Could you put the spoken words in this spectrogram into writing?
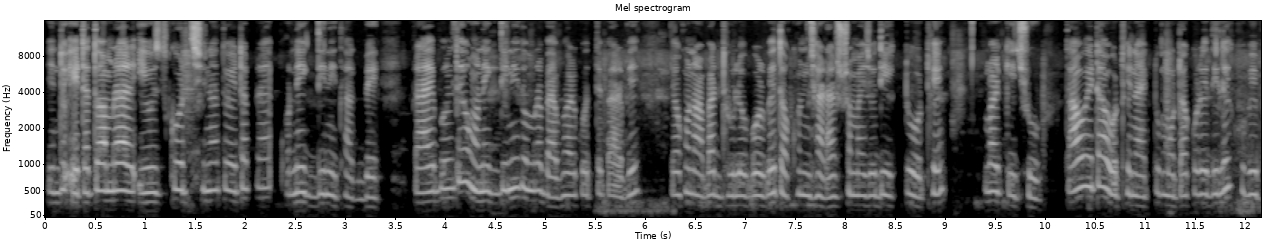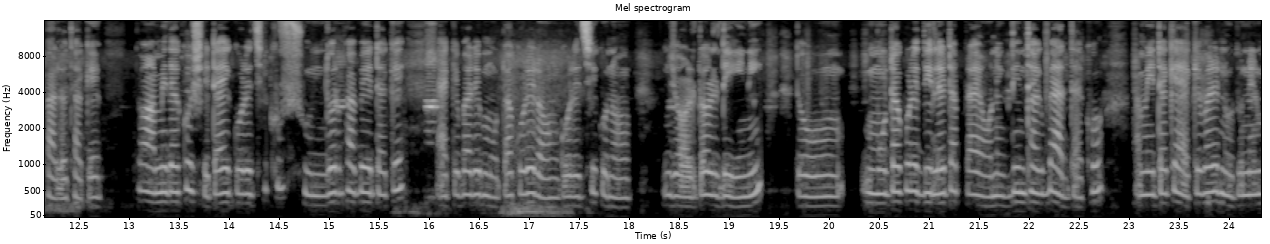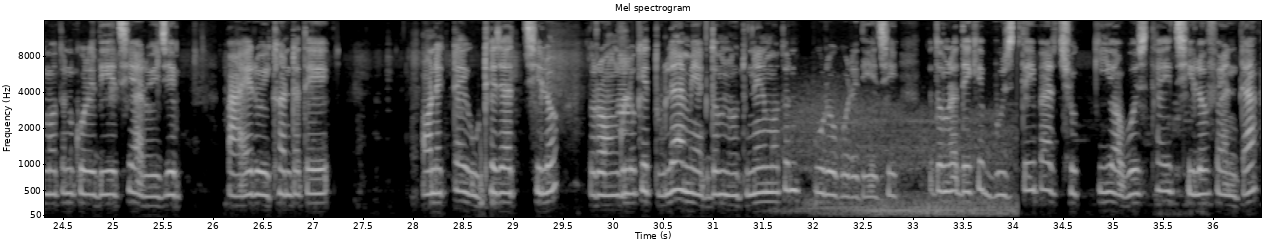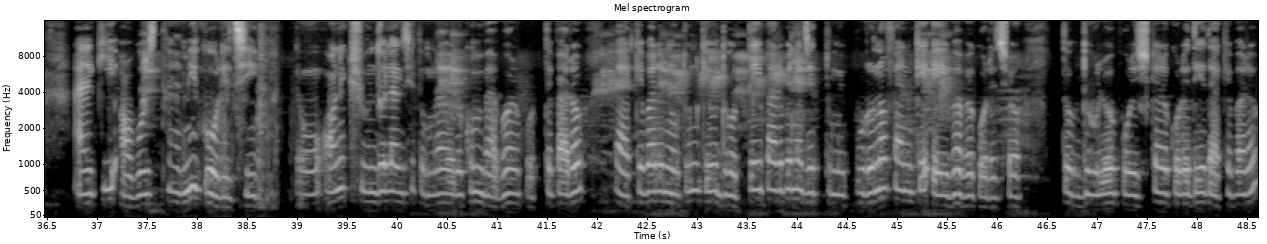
কিন্তু এটা তো আমরা ইউজ করছি না, তো এটা প্রায় অনেক দিনই থাকবে। প্রায় বলতে অনেক দিনই তোমরা ব্যবহার করতে পারবে। যখন আবার ধুলো পড়বে, তখন ঝাড়ার সময় যদি একটু ওঠে, বা কিছু, তাও এটা ওঠে না, একটু মোটা করে দিলে খুবই ভালো থাকে। আমি দেখো সেটাই করেছি, খুব সুন্দরভাবে এটাকে একেবারে মোটা করে রং করেছি, কোনো জল টল দিইনি। তো মোটা করে দিলে এটা প্রায় অনেকদিন থাকবে। আর দেখো, আমি এটাকে একেবারে নতুনের মতন করে দিয়েছি, আর ওই যে পায়ের ওইখানটাতে অনেকটাই উঠে যাচ্ছিল, তো রংগুলোকে তুলে আমি একদম নতুনের মতন পুরো করে দিয়েছি। তো তোমরা দেখে বুঝতেই পারছ কি অবস্থায় ছিল ফ্যানটা, আর কি অবস্থায় আমি করেছি। তো অনেক সুন্দর লাগছে, তোমরা এরকম ব্যবহার করতে পারো। একেবারে নতুন কেউ ধরতেই পারবে না যে তুমি পুরোনো ফ্যানকে এইভাবে করেছ। তো ধুলো পরিষ্কার করে দিয়ে দেখতে পারো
